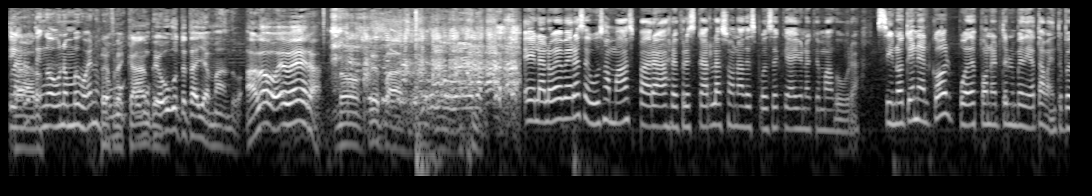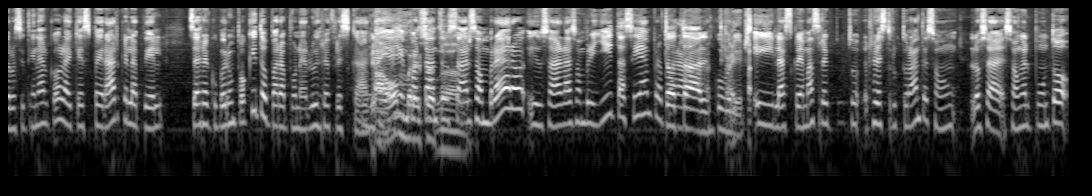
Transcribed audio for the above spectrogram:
Claro, tengo uno muy bueno. Como, como Refrescante. que Hugo te está llamando. Aló, es Vera. No, ¿qué pasa? El aloe vera se usa más para refrescar la zona después de que hay una quemadura. Si no tiene alcohol, puedes ponértelo inmediatamente, pero si tiene alcohol hay que esperar que la piel se recupere un poquito para ponerlo y refrescar. Ah, Ahí es hombre, importante eso- usar sombrero y usar la sombrillita siempre para cubrir. Y las cremas reestructu- reestructurantes son, o sea, son el punto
